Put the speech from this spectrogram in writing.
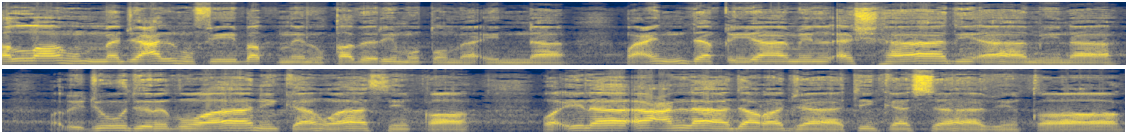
اللهم اجعله في بطن القبر مطمئنا وعند قيام الأشهاد آمنا وبجود رضوانك واثقا وإلى أعلى درجاتك سابقا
